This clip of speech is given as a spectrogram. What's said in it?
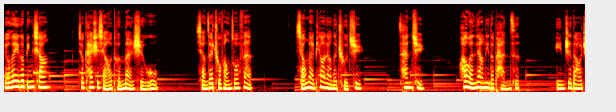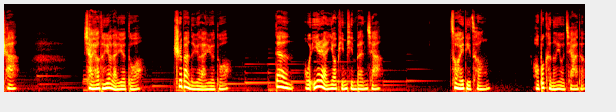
有了一个冰箱。就开始想要囤满食物，想在厨房做饭，想买漂亮的厨具、餐具、花纹亮丽的盘子、银质刀叉。想要的越来越多，置办的越来越多，但我依然要频频搬家。作为底层，我不可能有家的。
